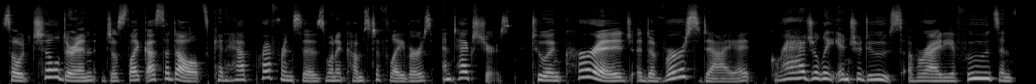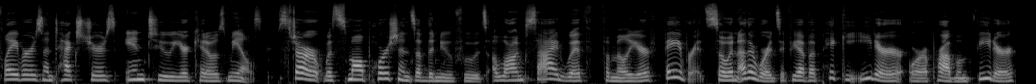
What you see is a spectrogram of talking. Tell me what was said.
So, children, just like us adults, can have preferences when it comes to flavors and textures. To encourage a diverse diet, gradually introduce a variety of foods and flavors and textures into your kiddos' meals. Start with small portions of the new foods alongside with familiar favorites. So, in other words, if you have a picky eater or a problem feeder,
